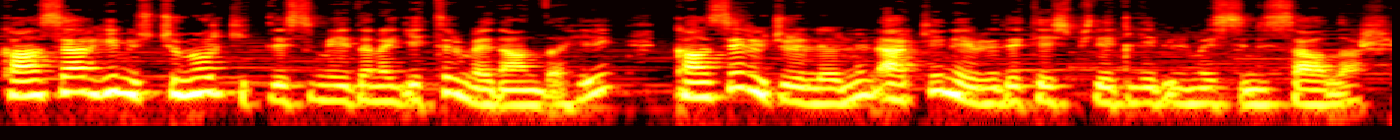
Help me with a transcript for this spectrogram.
kanser henüz tümör kitlesi meydana getirmeden dahi kanser hücrelerinin erken evrede tespit edilebilmesini sağlar.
